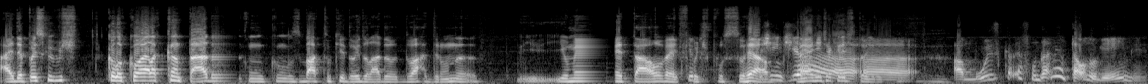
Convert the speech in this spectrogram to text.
Aí depois que o bicho colocou ela cantada com, com os batuques doidos lá do, do Ardruna e, e o metal, velho, ficou tipo surreal. Hoje em dia a, a, gente acreditou. A, a, música é fundamental no game.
